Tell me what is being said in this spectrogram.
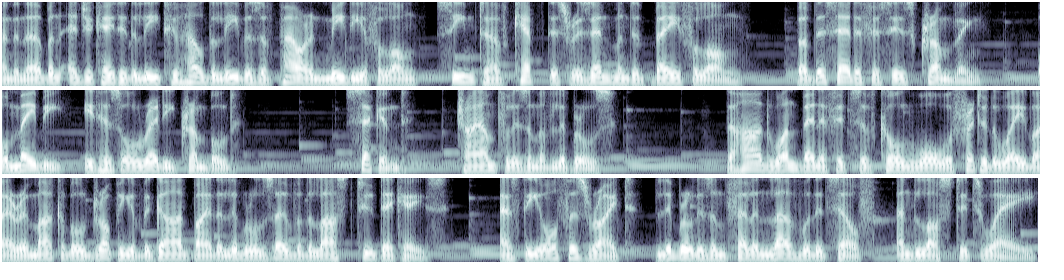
and an urban educated elite who held the levers of power and media for long, seemed to have kept this resentment at bay for long. But this edifice is crumbling. Or maybe it has already crumbled. Second, triumphalism of liberals. The hard-won benefits of Cold War were frittered away by a remarkable dropping of the guard by the liberals over the last two decades. As the authors write, liberalism fell in love with itself and lost its way.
